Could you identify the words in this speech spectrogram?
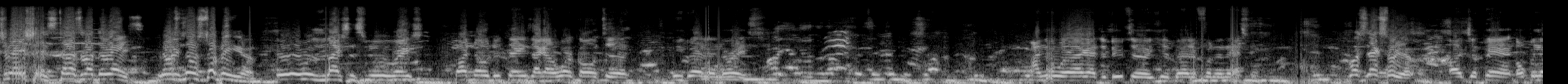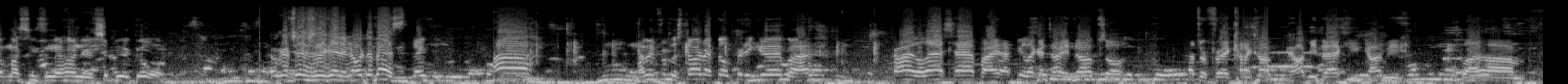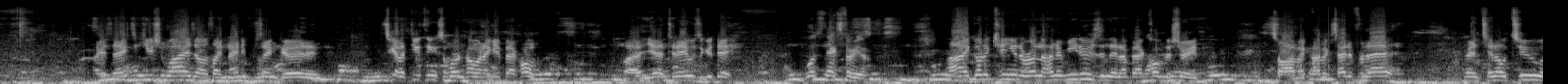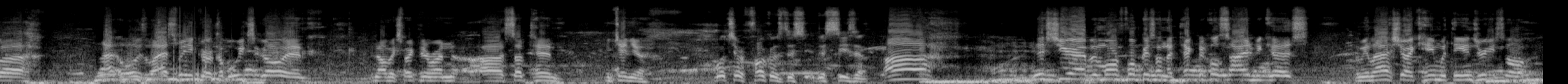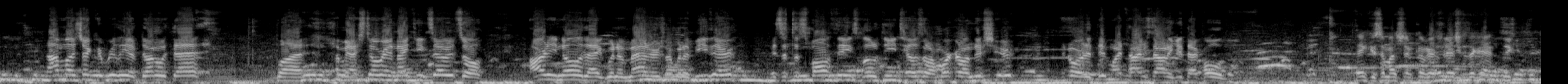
Congratulations. Tell us about the race. There was no stopping you. It, it was a nice and smooth race. I know the things I got to work on to be better in the race. I know what I got to do to get better for the next one. What's next for you? Uh, Japan, open up my season 100. It should be a good one. Congratulations again and all the best. Thank you. Uh, I mean, from the start, I felt pretty good, but probably the last half, I, I feel like I tightened up. So that's where Fred kind of caught, caught me back. He got me. But um, like I said, execution-wise, I was like 90% good, and just got a few things to work on when I get back home. But yeah, today was a good day. What's next for you? I go to Kenya to run the 100 meters, and then I'm back home to train. So I'm, I'm excited for that. Ran 10:02. Uh, what was it, last week or a couple weeks ago, and you know I'm expecting to run uh, sub 10 in Kenya. What's your focus this this season? Uh, this year I've been more focused on the technical side because, I mean, last year I came with the injury, so not much I could really have done with that. But I mean, I still ran 19.7, so I already know that when it matters, I'm going to be there. It's just the small things, little details that I'm working on this year in order to dip my times down and get that gold. Thank you so much and congratulations again.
